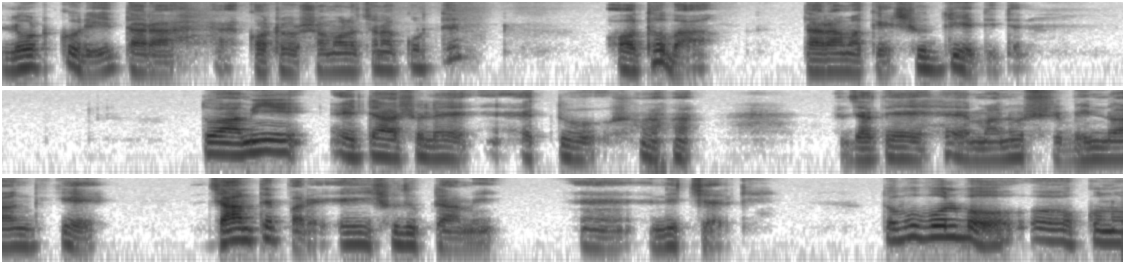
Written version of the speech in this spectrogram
লোড করি তারা কঠোর সমালোচনা করতেন অথবা তারা আমাকে শুধরিয়ে দিতেন। তো আমি এটা আসলে একটু যাতে মানুষ ভিন্ন আঙ্গিকে জানতে পারে এই সুযোগটা আমি নিচ্ছি আর কি। তবু বলব কোনো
